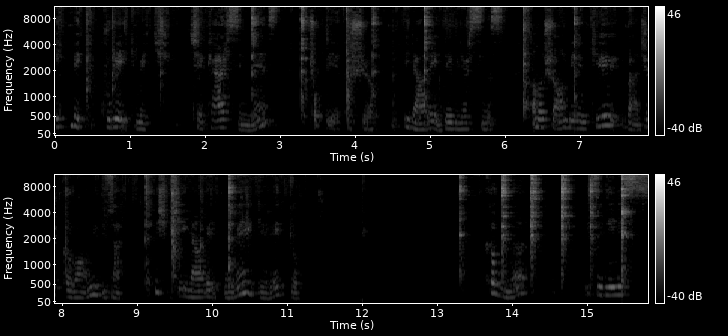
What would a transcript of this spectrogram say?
ekmek, kuru ekmek çekersiniz. Çok da yakışıyor. İlave edebilirsiniz. Ama şu an benimki bence kıvamı güzel. Hiçbir şey ilave etmeme gerek yok. Kabını istediğiniz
